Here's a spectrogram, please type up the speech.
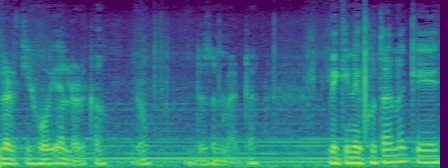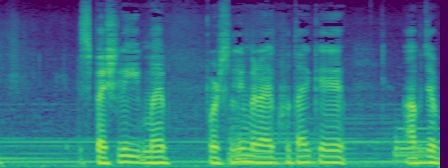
लड़की हो या लड़का नो डजेंट मैटर लेकिन एक होता है ना कि स्पेशली मैं पर्सनली मेरा एक होता है कि आप जब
